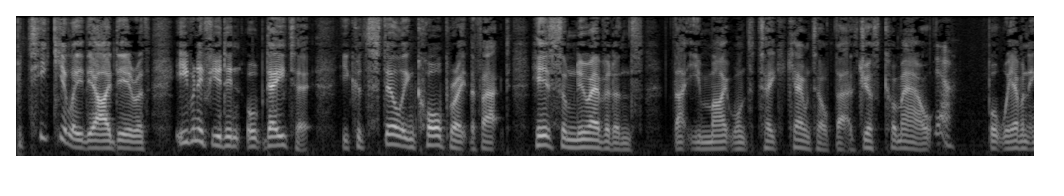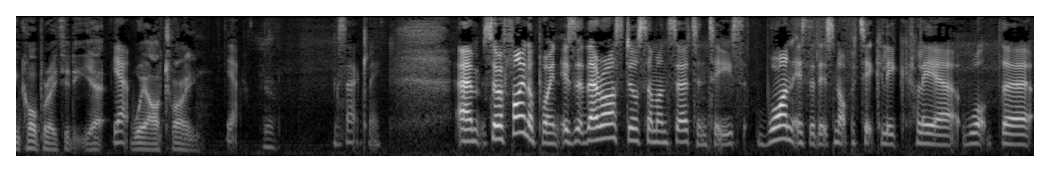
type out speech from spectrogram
Particularly the idea of even if you didn't update it, you could still incorporate the fact here's some new evidence that you might want to take account of that has just come out, Yeah. but we haven't incorporated it yet. Yeah. We are trying. Yeah. Yeah. Exactly. Um, so, a final point is that there are still some uncertainties. One is that it's not particularly clear what the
